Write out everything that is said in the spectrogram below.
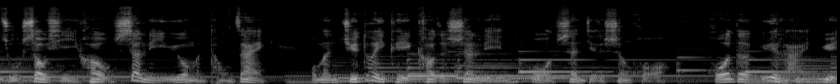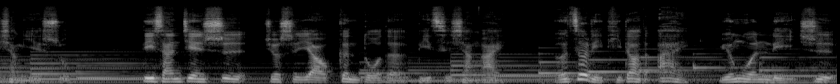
主受洗以后，圣灵与我们同在，我们绝对可以靠着圣灵过圣洁的生活，活得越来越像耶稣。第三件事就是要更多的彼此相爱，而这里提到的爱。原文里是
